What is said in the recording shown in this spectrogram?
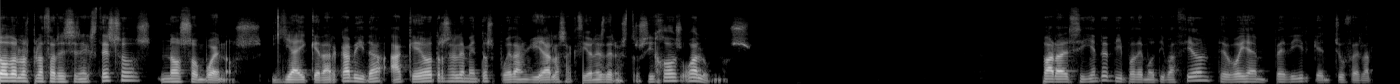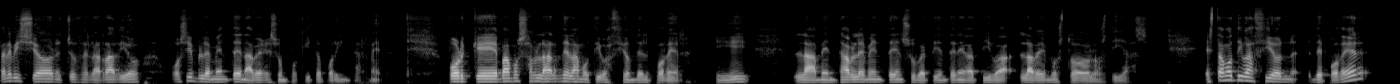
Todos los placeres en excesos no son buenos y hay que dar cabida a que otros elementos puedan guiar las acciones de nuestros hijos o alumnos. Para el siguiente tipo de motivación te voy a pedir que enchufes la televisión, enchufes la radio o simplemente navegues un poquito por internet, porque vamos a hablar de la motivación del poder y lamentablemente en su vertiente negativa la vemos todos los días. Esta motivación de poder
